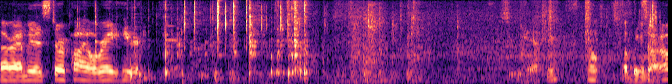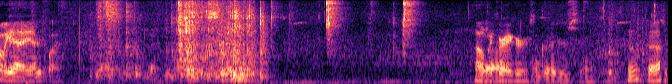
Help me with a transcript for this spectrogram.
All right, I'm gonna stir a pile right here. See what we have here. Oh, I'll bring it sorry. Oh, yeah, yeah. You're fine. Yeah, might be nice. Oh, Yeah, MacGregor's. MacGregor's, yeah. Okay.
